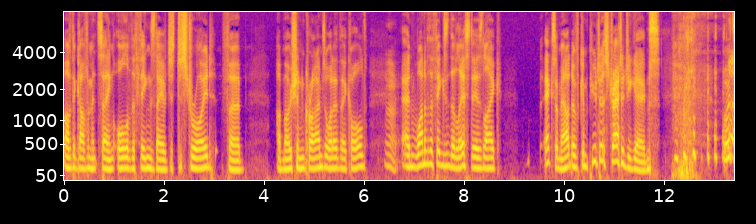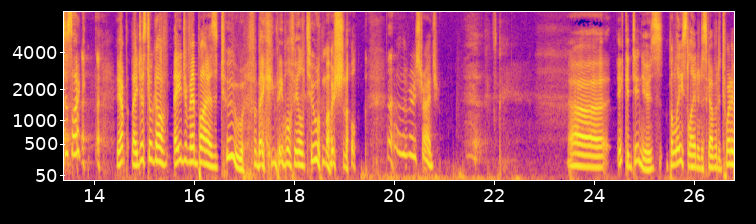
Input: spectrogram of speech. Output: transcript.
of the government saying all of the things they have just destroyed for emotion crimes or whatever they're called. Hmm. And one of the things in the list is like X amount of computer strategy games. Well, it's just like, yep, they just took off Age of Empires 2 for making people feel too emotional. Very strange. Uh, it continues. Police later discovered a 20,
